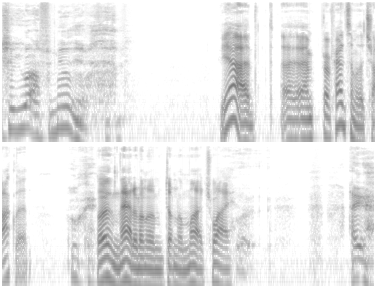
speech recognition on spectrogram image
so you are familiar with them. Yeah, I've, I've had some of the chocolate. Okay. But other than that, I don't know don't know much. Why? I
